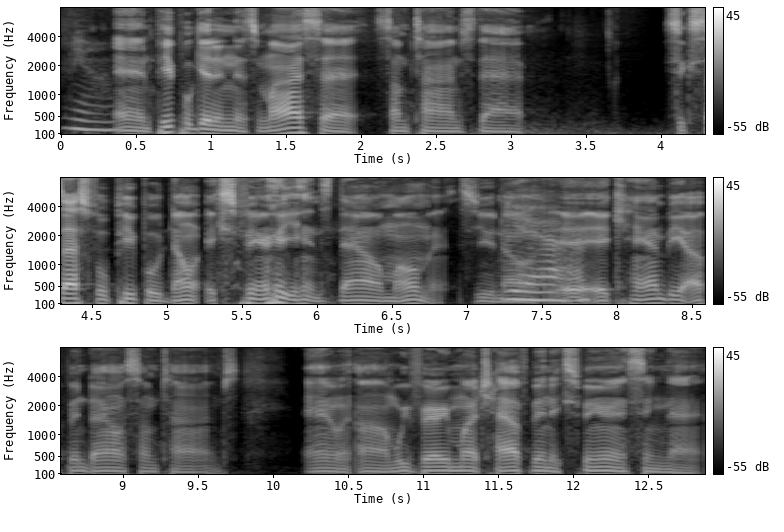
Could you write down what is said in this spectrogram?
Yeah. And people get in this mindset sometimes that successful people don't experience down moments. You know, Yeah. it, it can be up and down sometimes, and um, we very much have been experiencing that.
